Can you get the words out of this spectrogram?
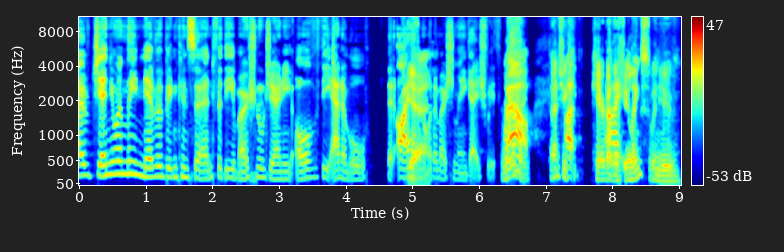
I've genuinely never been concerned for the emotional journey of the animal that I Yeah. have not emotionally engaged with. Really? Wow. don't you I- care about I- their feelings when you?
